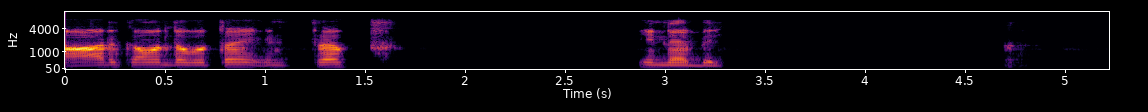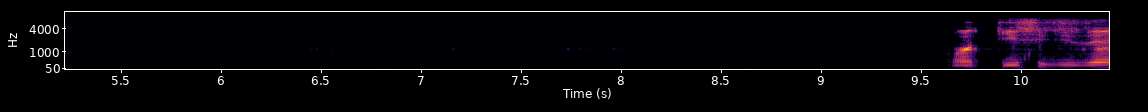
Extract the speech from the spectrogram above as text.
आर का मतलब होता है इंटरप इनेबल और तीसरी चीज़ है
